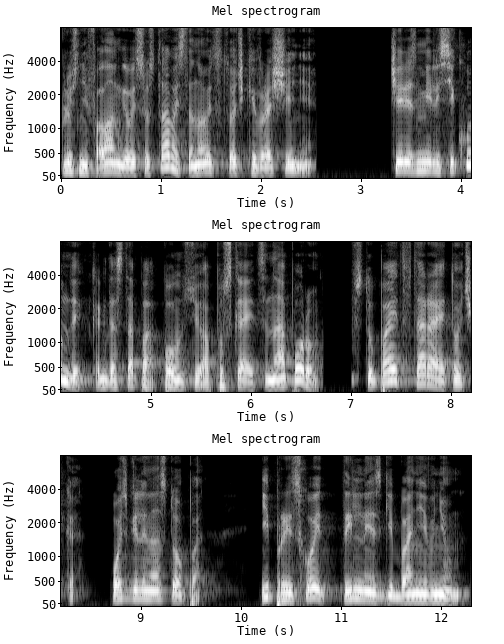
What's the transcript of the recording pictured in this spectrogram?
плюснефаланговые суставы становятся точкой вращения. Через миллисекунды, когда стопа полностью опускается на опору, вступает вторая точка – ось голеностопа, и происходит тыльное сгибание в нем.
